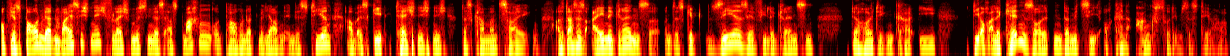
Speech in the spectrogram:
Ob wir es bauen werden, weiß ich nicht. Vielleicht müssen wir es erst machen und ein paar hundert Milliarden investieren, aber es geht technisch nicht. Das kann man zeigen. Also das ist eine Grenze. Und es gibt sehr, sehr viele Grenzen der heutigen KI, die auch alle kennen sollten, damit sie auch keine Angst vor dem System haben.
